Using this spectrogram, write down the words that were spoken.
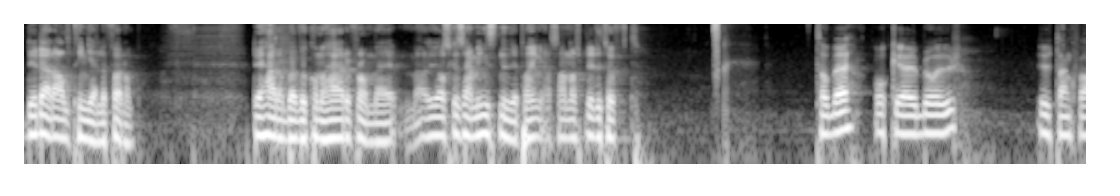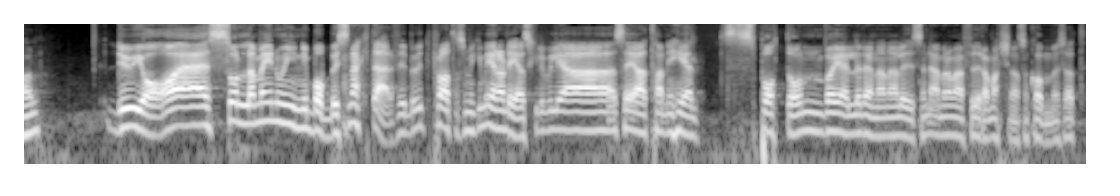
Det är där allting gäller för dem. Det är här de behöver komma härifrån med, jag ska säga minst nio poäng alltså, annars blir det tufft. Tobbe, åker Örebro ur? Utan kval? Du, jag äh, sållar mig nog in i Bobbys snack där. För vi behöver inte prata så mycket mer om det. Jag skulle vilja säga att han är helt spot on vad gäller den analysen där med de här fyra matcherna som kommer. Så att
